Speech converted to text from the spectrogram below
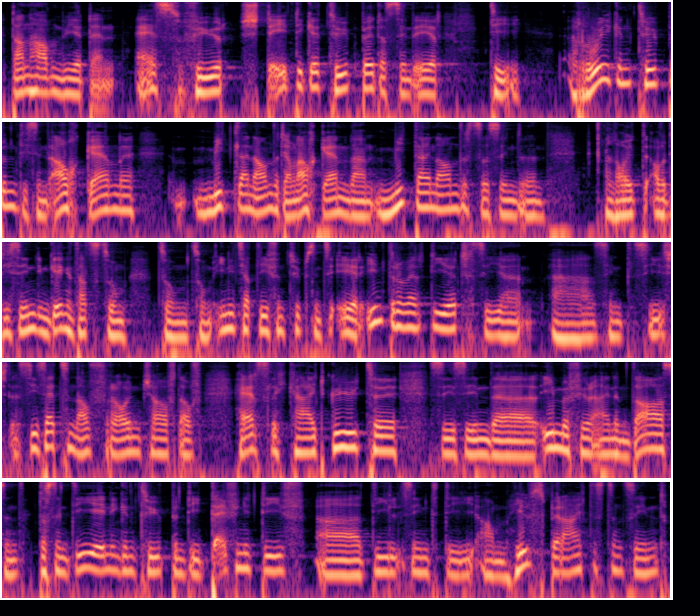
Dann haben wir den S für stetige Typen, das sind eher die ruhigen Typen, die sind auch gerne miteinander, die haben auch gerne dann miteinander, das sind äh, Leute, aber die sind im Gegensatz zum, zum, zum Initiativentyp sind sie eher introvertiert, sie, äh, sind, sie, sie setzen auf Freundschaft, auf Herzlichkeit, Güte, sie sind äh, immer für einen da, sind, das sind diejenigen Typen, die definitiv äh, die sind, die am hilfsbereitesten sind.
